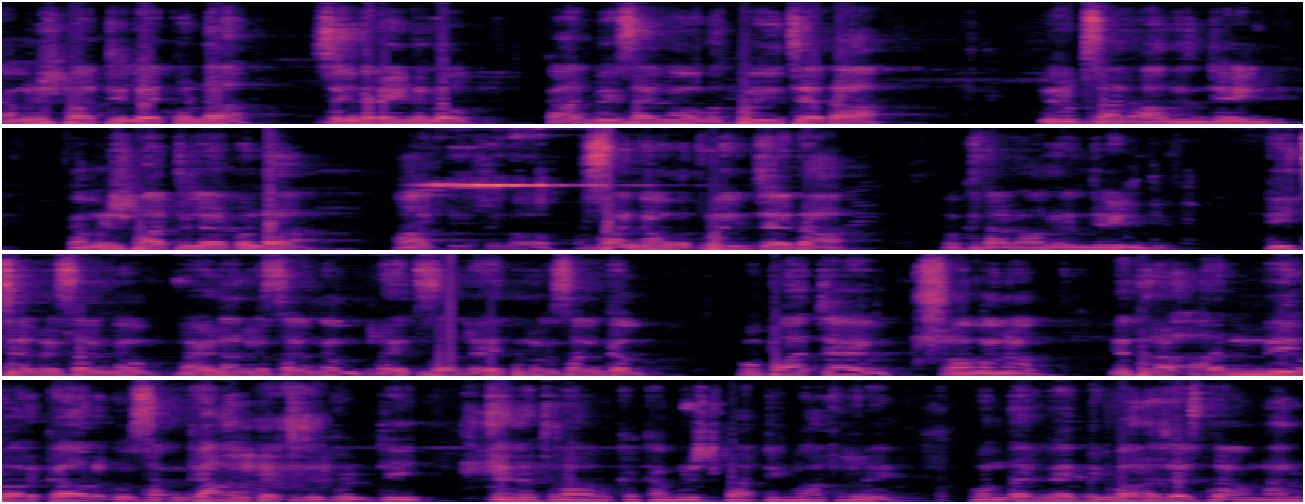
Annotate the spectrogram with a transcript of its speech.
కమ్యూనిస్ట్ పార్టీ లేకుండా సింగరేణిలో కార్మిక సంఘం ఉద్భవించేదా మీరు ఒకసారి ఆలోచన చేయండి. కమ్యూనిస్ట్ పార్టీ లేకుండా ఆర్టీసీలో సంఘం ఉద్భవించేదా? ఒకసారి ఆలోచన చేయండి. టీచర్ల సంఘం మహిళల సంఘం రైతు స- రైతులకు సంఘం ఉపాధ్యాయ మన ఇతర అన్ని వర్గాలకు సంఘాలు పెట్టినటువంటి చరిత్ర ఒక కమ్యూనిస్ట్ పార్టీకి మాత్రమే. ఉందని నేను మీకు మనం చేస్తా ఉన్నాను.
